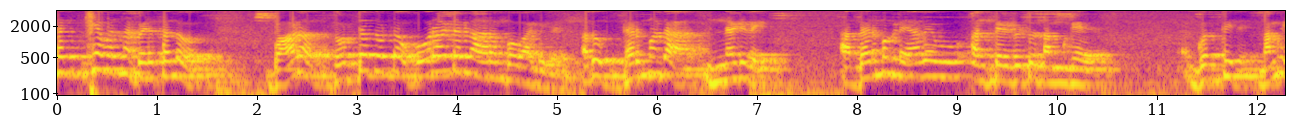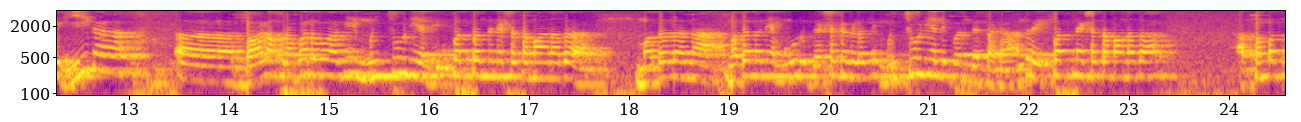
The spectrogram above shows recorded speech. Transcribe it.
ಸಖ್ಯವನ್ನ ಬೆಳೆಸಲು ಬಹಳ ದೊಡ್ಡ ದೊಡ್ಡ ಹೋರಾಟಗಳು ಆರಂಭವಾಗಿವೆ. ಅದು ಧರ್ಮದ ನಡುವೆ. ಆ ಧರ್ಮಗಳು ಯಾವ್ಯಾವು ಅಂತೇಳ್ಬಿಟ್ಟು ನಮಗೆ ಗೊತ್ತಿದೆ. ನಮಗೆ ಈಗ ಬಹಳ ಪ್ರಬಲವಾಗಿ ಮುಂಚೂಣಿಯಲ್ಲಿ ಇಪ್ಪತ್ತೊಂದನೇ ಶತಮಾನದ ಮೊದಲನ, ಮೊದಲನೆಯ ಮೂರು ದಶಕಗಳಲ್ಲಿ ಮುಂಚೂಣಿಯಲ್ಲಿ ಬಂದಿರ್ತಕ್ಕ ಅಂದರೆ ಇಪ್ಪತ್ತನೇ ಶತಮಾನದ ಹತ್ತೊಂಬತ್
